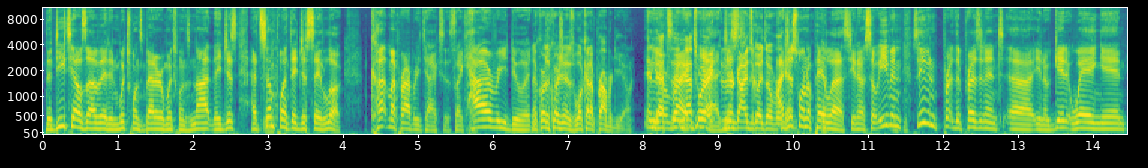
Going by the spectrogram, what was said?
the details of it and which one's better and which one's not. They just, at some point, they just say, look, cut my property taxes. Like, however you do it. And of course, the question is, what kind of property do you own? And Yeah, that's right. and that's where Yeah, their just- guys goes over. I again. just want to pay less, you know. So even so, even pr- the president, uh, you know, get weighing in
